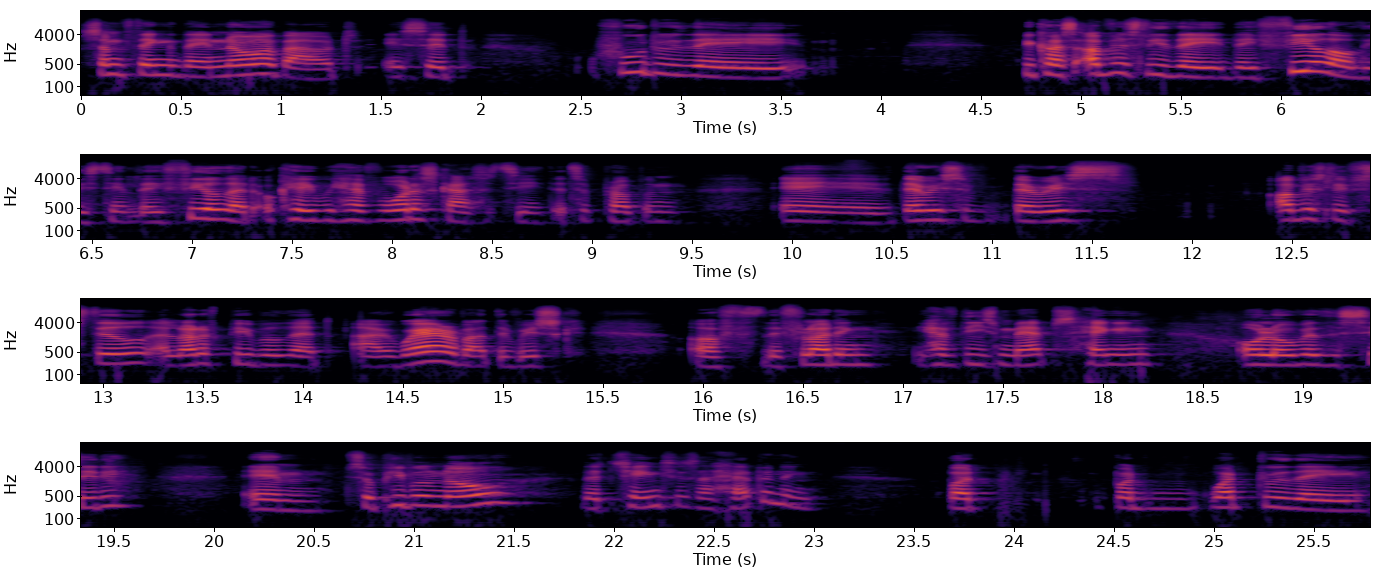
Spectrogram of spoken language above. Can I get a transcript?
something they know about? Is it who do they because obviously they, they feel all these things. They feel that okay we have water scarcity. It's a problem. Uh, there is there is obviously still a lot of people that are aware about the risk of the flooding. You have these maps hanging all over the city. Um, so people know that changes are happening, but but what do they,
